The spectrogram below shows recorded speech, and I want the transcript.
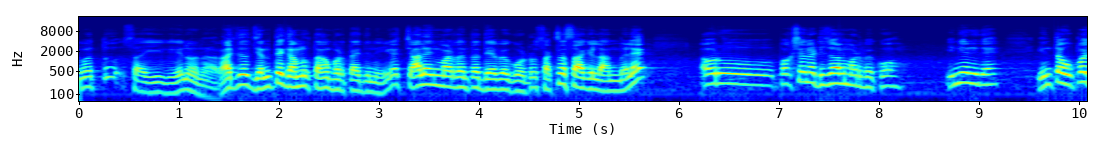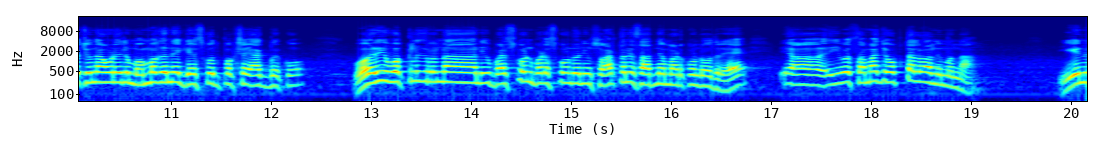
ಇವತ್ತು ಸ, ಈಗ ಏನು ರಾಜ್ಯದ ಜನತೆ ಗಮನಕ್ಕೆ ತಗೊಂಡ್ಬರ್ತಾ ಇದ್ದೀನಿ. ಈಗ ಚಾಲೆಂಜ್ ಮಾಡಿದಂಥ ದೇವೇಗೌಡರು ಸಕ್ಸಸ್ ಆಗಿಲ್ಲ ಅಂದಮೇಲೆ ಅವರು ಪಕ್ಷನ ಡಿಸಾಲ್ವ್ ಮಾಡಬೇಕು. ಇನ್ನೇನಿದೆ? ಇಂಥ ಉಪಚುನಾವಣೆಯಲ್ಲಿ ಮೊಮ್ಮಗನ್ನೇ ಗೆಲ್ಸ್ಕೋದು ಪಕ್ಷ ಯಾಕಬೇಕು? ಒರಿ ಒಕ್ಕಲಿಗರನ್ನ ನೀವು ಬಳಸ್ಕೊಂಡು ಬಳಸ್ಕೊಂಡು ನಿಮ್ಮ ಸ್ವಾರ್ಥನೇ ಸಾಧನೆ ಮಾಡ್ಕೊಂಡು ಹೋದರೆ ಇವತ್ತು ಸಮಾಜ ಒಪ್ತಲ್ವಾ ನಿಮ್ಮನ್ನು? ಏನು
